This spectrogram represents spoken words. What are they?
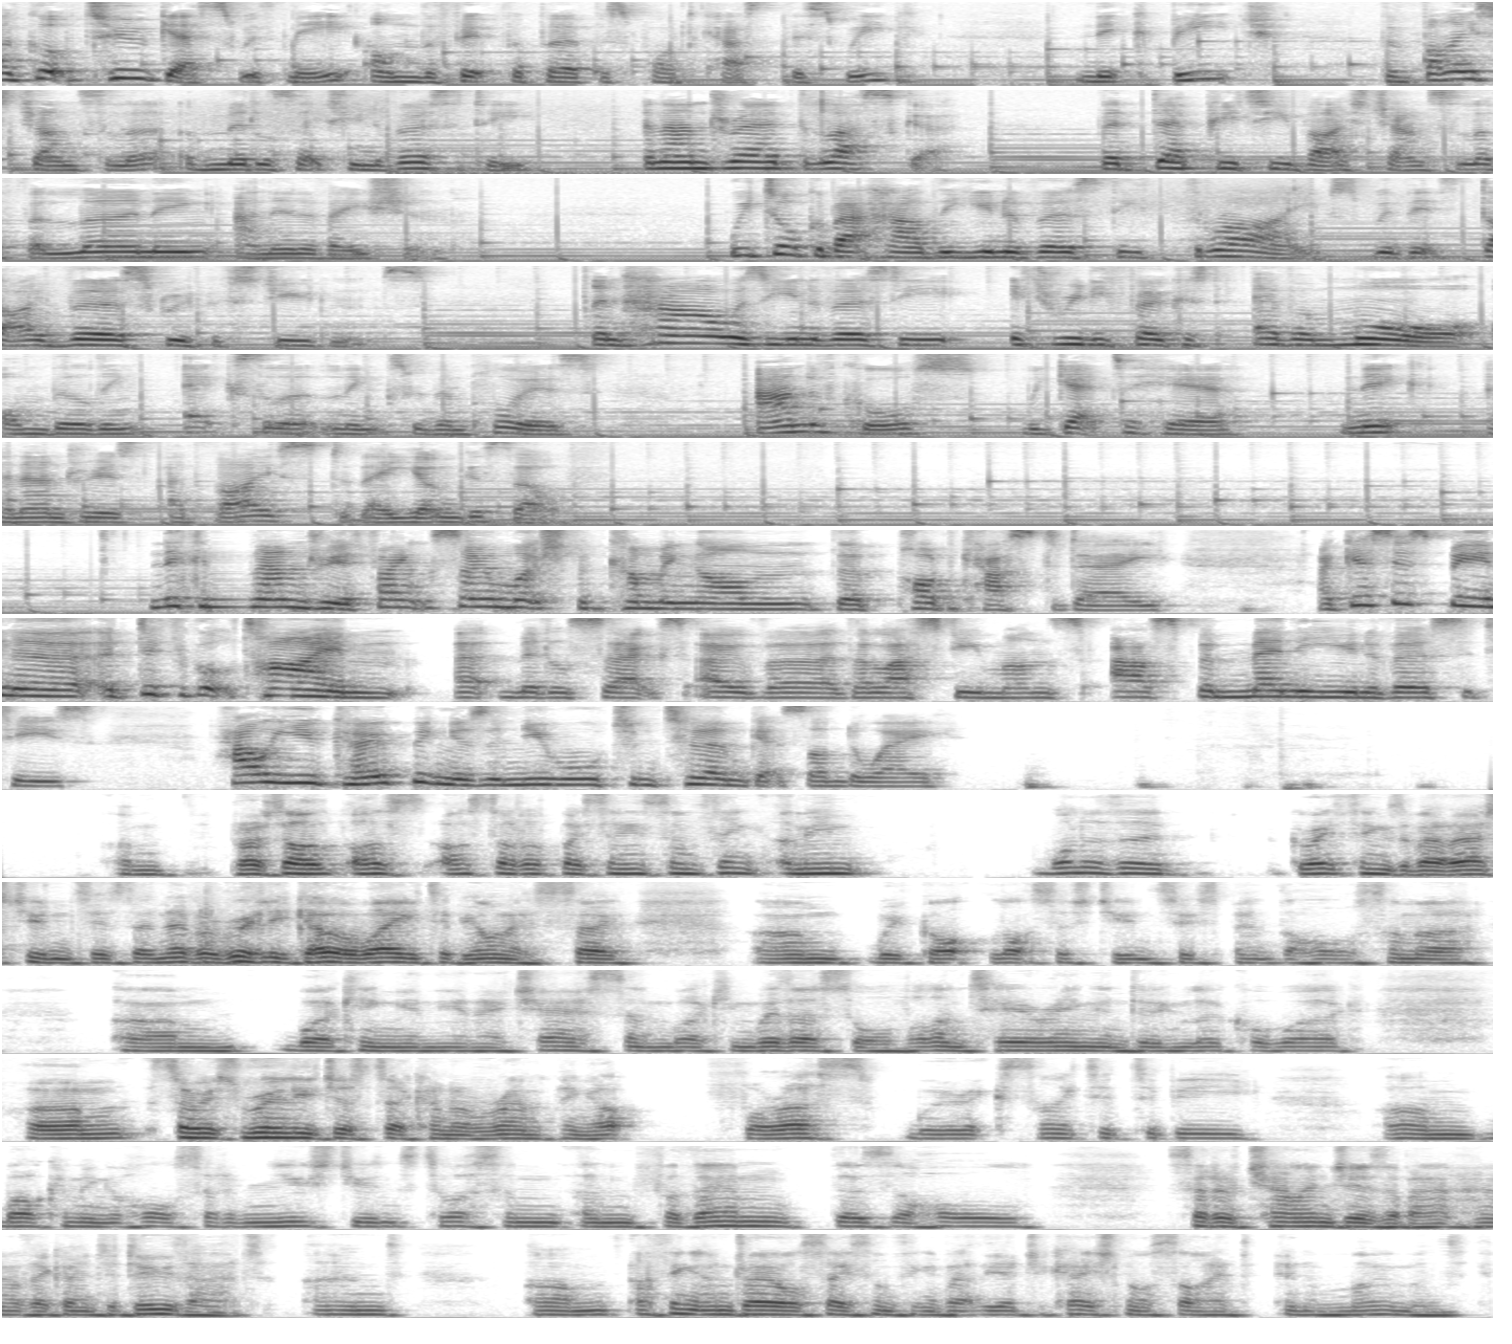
I've got two guests with me on the Fit for Purpose podcast this week Nic Beech, the Vice Chancellor of Middlesex University, and Andrea Dlaska, the Deputy Vice Chancellor for Learning and Innovation. We talk about how the university thrives with its diverse group of students, and how, as a university, it's really focused ever more on building excellent links with employers. And of course, we get to hear Nic and Andrea's advice to their younger self. Nic and Andrea, thanks so much for coming on the podcast today. I guess it's been a, a, difficult time at Middlesex over the last few months, as for many universities. How are you coping as a new autumn term gets underway? Um, perhaps I'll, I'll, I'll start off by saying something. I mean, one of the great things about our students is they never really go away, to be honest. So um, we've got lots of students who spent the whole summer um, working in the NHS and working with us or volunteering and doing local work. Um, so it's really just a kind of ramping up for us. We're excited to be um, welcoming a whole set of new students to us, and, and for them, there's a whole set of challenges about how they're going to do that. And um, I think Andrea will say something about the educational side in a moment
